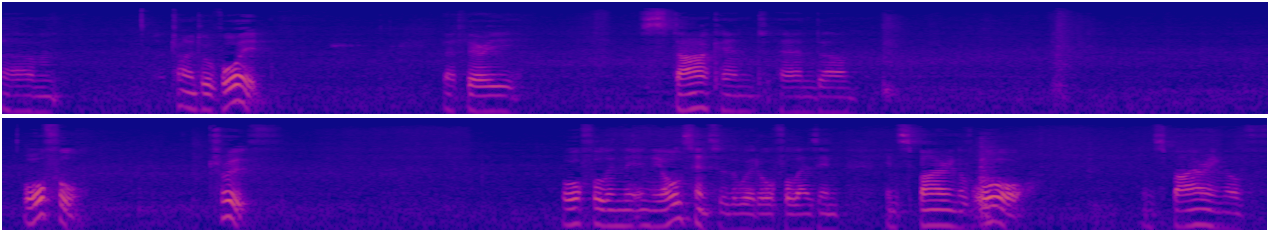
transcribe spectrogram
um, trying to avoid that very stark and and um, awful truth. Awful in the in the old sense of the word awful, as in inspiring of awe, inspiring of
